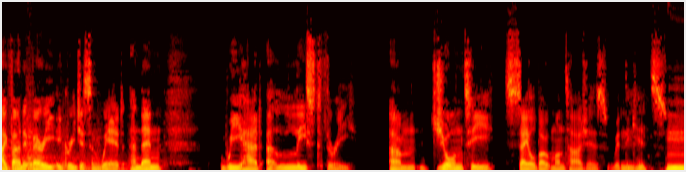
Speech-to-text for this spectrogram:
I found it very egregious and weird. And then we had at least three um, jaunty sailboat montages with the Mhm. kids. Hmm.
